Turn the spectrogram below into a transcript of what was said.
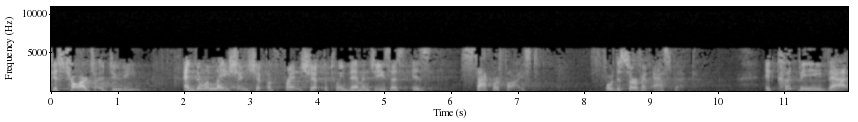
discharge a duty. And the relationship of friendship between them and Jesus is sacrificed for the servant aspect. It could be that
